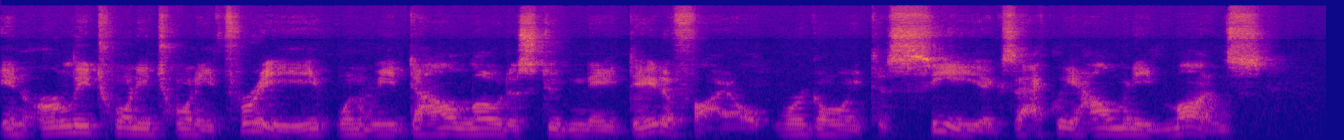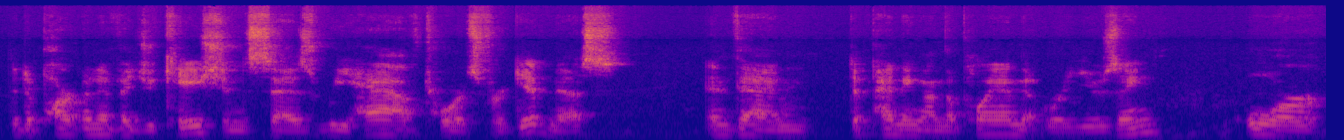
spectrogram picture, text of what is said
in early 2023 when we download a student aid data file we're going to see exactly how many months the department of education says we have towards forgiveness and then depending on the plan that we're using or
